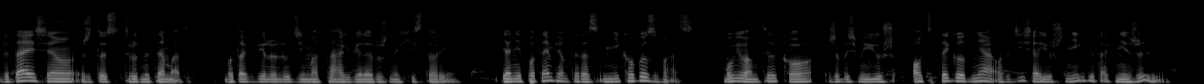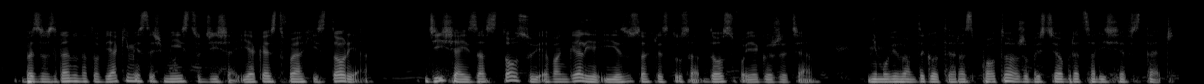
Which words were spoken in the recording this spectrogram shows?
Wydaje się, że to jest trudny temat, bo tak wielu ludzi ma tak wiele różnych historii. Ja nie potępiam teraz nikogo z Was. Mówię Wam tylko, żebyśmy już od tego dnia, od dzisiaj, już nigdy tak nie żyli. Bez względu na to, w jakim jesteś miejscu dzisiaj i jaka jest Twoja historia. Dzisiaj zastosuj Ewangelię i Jezusa Chrystusa do swojego życia. Nie mówię Wam tego teraz po to, żebyście obracali się wstecz.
